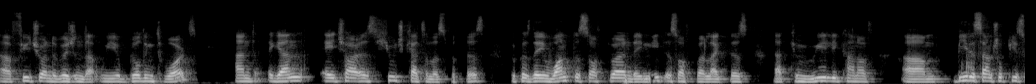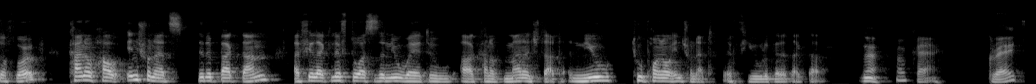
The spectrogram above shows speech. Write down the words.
uh, future and the vision that we are building towards. And again, HR is huge catalyst with this because they want the software and they need a software like this that can really kind of um, be the central piece of work. Kind of how intranets did it back then. I feel like LiftOS is a new way to uh, kind of manage that, a new 2.0 intranet, if you look at it like that. Yeah. Okay. Great.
